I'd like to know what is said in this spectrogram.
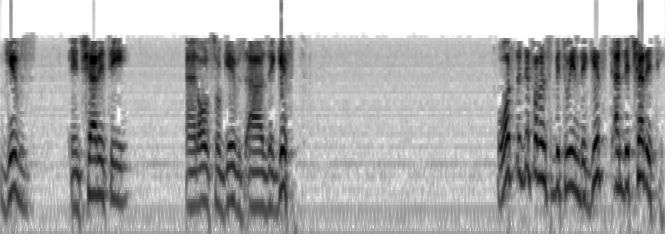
gives in charity and also gives as a gift. What's the difference between the gift and the charity?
